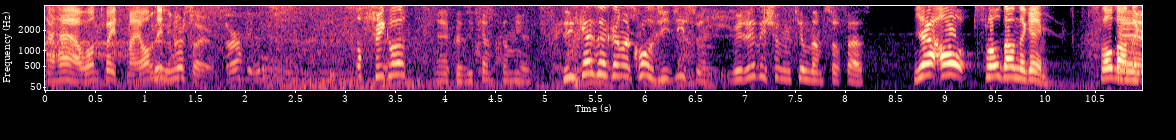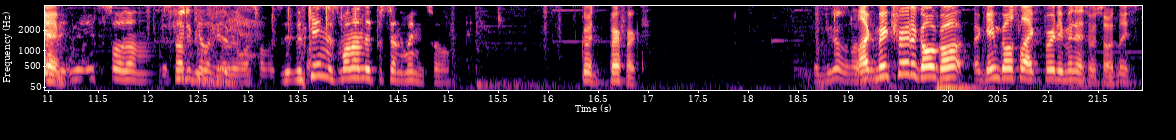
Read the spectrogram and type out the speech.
Haha, I won't waste my What only. is Nurse Ire? Sir? What is this? Oh, free gold? Yeah, because you can't come here. These guys are gonna call GG soon. We really shouldn't kill them so fast. Yeah, oh, slow down the game. Slow down the game. we- we- It's slow down. It's Stop killing feasible. everyone so much. This game is 100% win, so. Good, perfect. Like, make sure the go go a game goes like 30 minutes or so at least.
